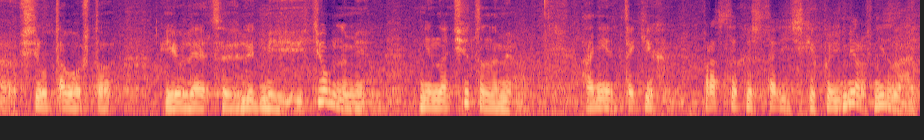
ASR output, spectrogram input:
э, в силу того, что являются людьми темными, неначитанными, они таких простых исторических примеров не знают.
